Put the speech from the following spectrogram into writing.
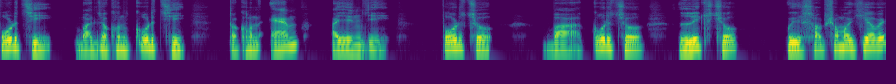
পড়ছি বা যখন করছি, তখন এম আইএনজি পড়ছো বা করছ, লিখছো, ওই সবসময় কী হবে?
